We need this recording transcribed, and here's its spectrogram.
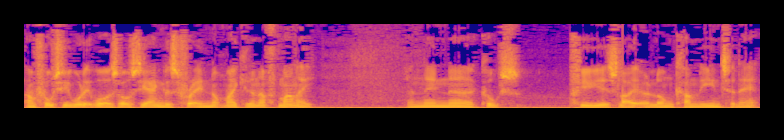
unfortunately, what it was, I was the angler's friend, not making enough money, and then, uh, of course, a few years later, along come the internet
